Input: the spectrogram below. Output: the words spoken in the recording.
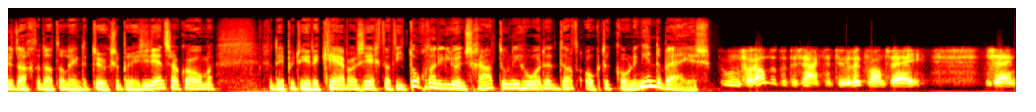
Ze dachten dat alleen de Turkse president zou komen. Gedeputeerde Krebber zegt dat hij toch naar die lunch gaat toen hij hoorde dat ook de koningin erbij is. Toen veranderde de zaak natuurlijk, want wij zijn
